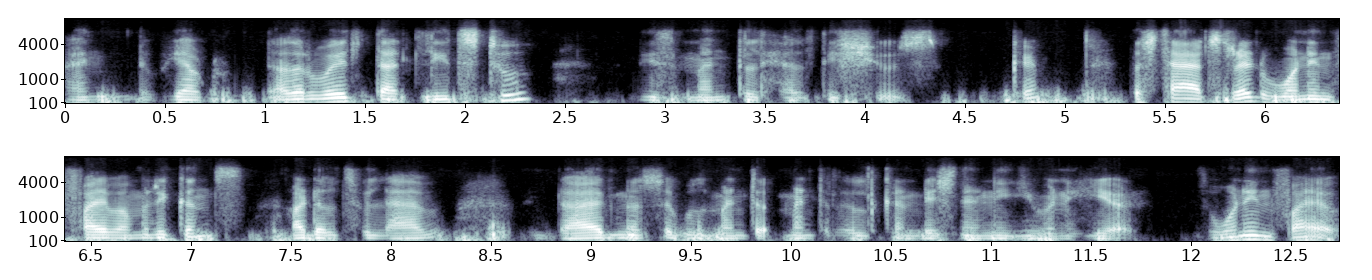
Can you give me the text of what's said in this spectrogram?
And we have otherwise that leads to these mental health issues okay? The stats right? One in five americans adults will have diagnosable mental mental health condition any given year. So one in five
